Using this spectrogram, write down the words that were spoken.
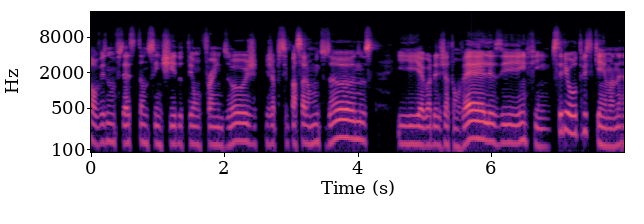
talvez não fizesse tanto sentido ter um Friends hoje, já se passaram muitos anos e agora eles já estão velhos e enfim, seria outro esquema, né?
